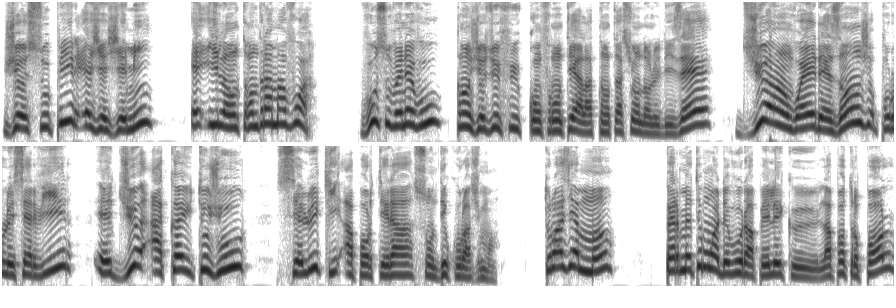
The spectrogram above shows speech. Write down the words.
je soupire et je gémis, et il entendra ma voix. Vous souvenez-vous, quand Jésus fut confronté à la tentation dans le désert, Dieu a envoyé des anges pour le servir, et Dieu accueille toujours celui qui apportera son découragement. Troisièmement, permettez-moi de vous rappeler que l'apôtre Paul,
